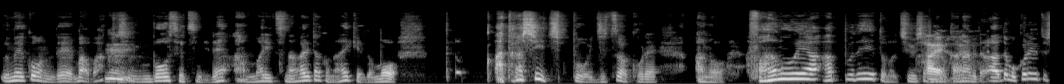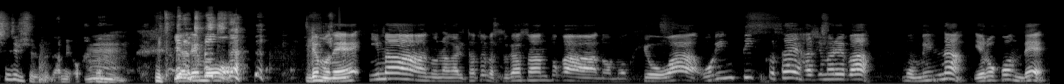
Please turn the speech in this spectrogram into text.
埋め込んで、まあ、ワクチン陰謀説にね、あんまりつながりたくないけども、新しいチップを実はこれ、あの、ファームウェアアップデートの注射なのかな、みたいな。あ、でもこれ言うと信じる人いるダメよ。うん。みたいやでも感じで。でもね、今の流れ、例えば菅さんとかの目標は、オリンピックさえ始まれば、もうみんな喜んで、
